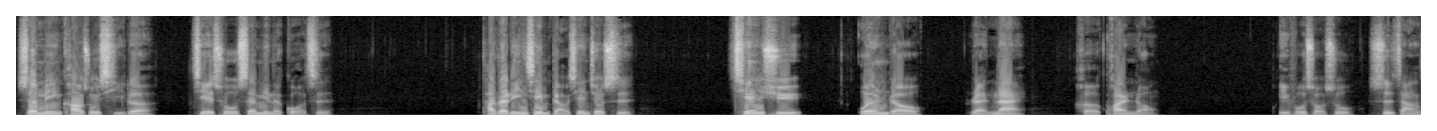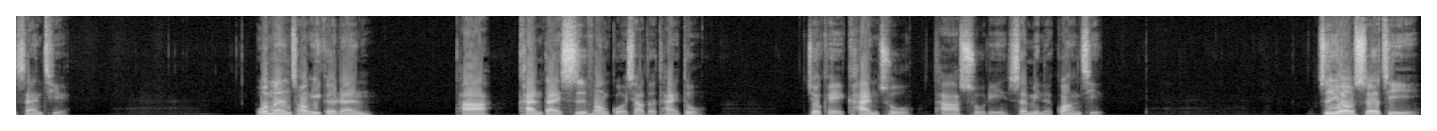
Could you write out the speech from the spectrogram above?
生命靠主喜乐，结出生命的果子。他的灵性表现就是谦虚、温柔、忍耐和宽容。以弗所书四章三节，我们从一个人。他看待侍奉果效的态度，就可以看出他属灵生命的光景。只有舍己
